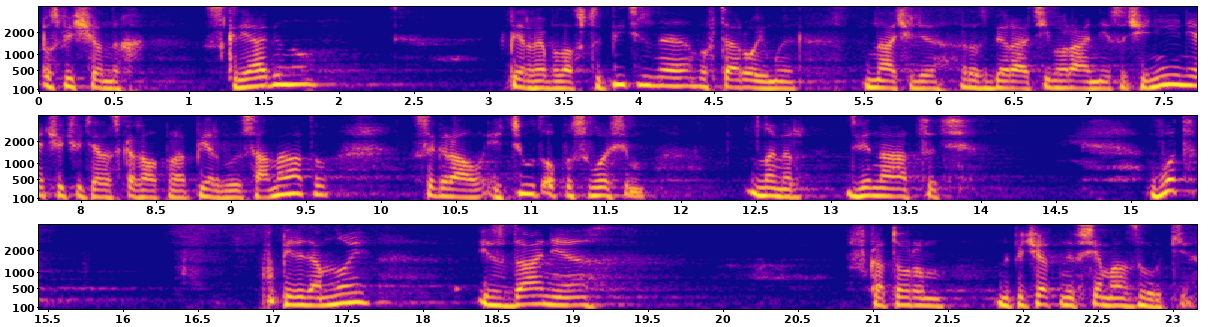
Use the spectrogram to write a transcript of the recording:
посвященных Скрябину. Первая была вступительная, во второй мы начали разбирать его ранние сочинения. Чуть-чуть я рассказал про первую сонату, сыграл этюд опус 8, номер 12. Вот передо мной издание, в котором напечатаны все мазурки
